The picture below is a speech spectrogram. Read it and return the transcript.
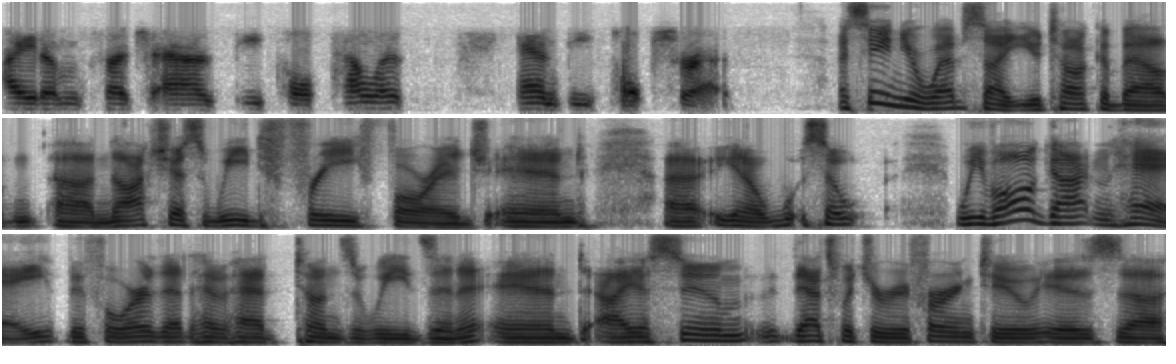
items such as beet pulp pellets and beet pulp shreds. I see in your website you talk about uh, noxious weed-free forage, and uh, you know, so we've all gotten hay before that have had tons of weeds in it, and I assume that's what you're referring to is uh,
